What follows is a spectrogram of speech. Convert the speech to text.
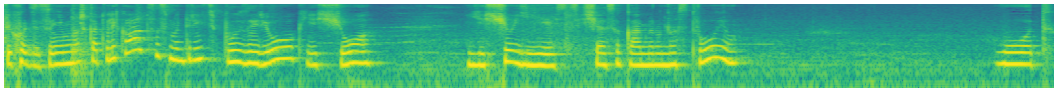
Приходится немножко отвлекаться, смотрите, пузырек еще, еще есть. Сейчас я камеру настрою. Вот.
